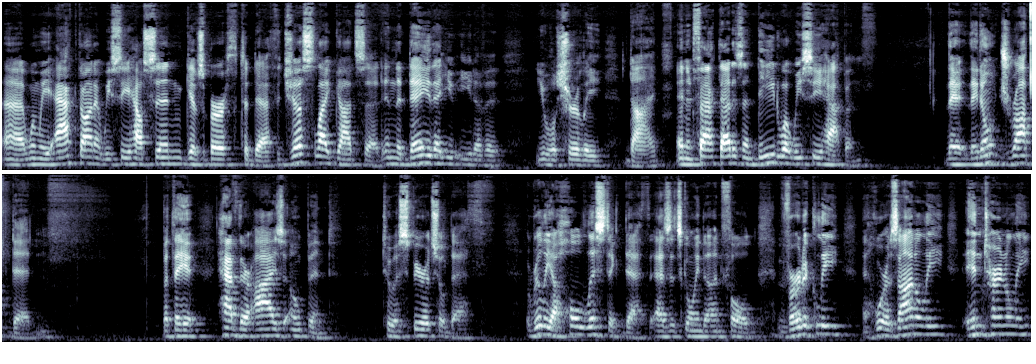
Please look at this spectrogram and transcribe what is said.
uh, when we act on it, we see how sin gives birth to death. Just like God said, in the day that you eat of it, you will surely die. And in fact, that is indeed what we see happen. They, they don't drop dead but they have their eyes opened to a spiritual death, really a holistic death as it's going to unfold vertically and horizontally, internally,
